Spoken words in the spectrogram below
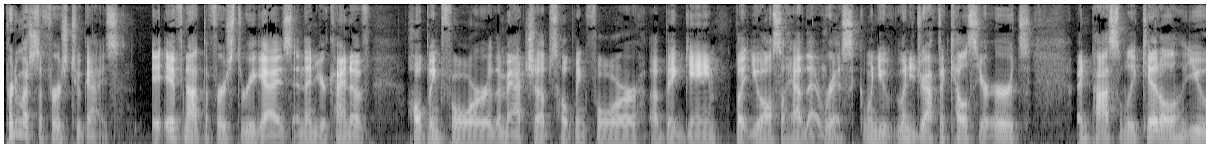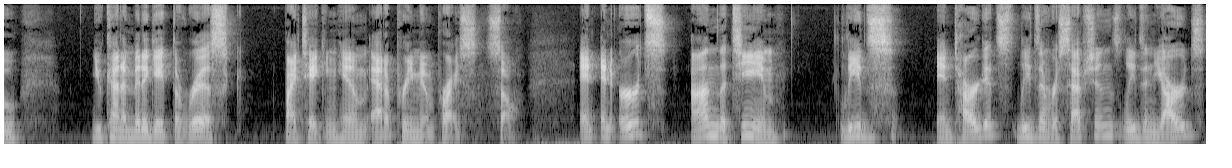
pretty much the first two guys, if not the first three guys, and then you're kind of hoping for the matchups, hoping for a big game, but you also have that risk when you when you draft a Kelce or Ertz and possibly Kittle, you you kind of mitigate the risk by taking him at a premium price. So, and and Ertz on the team leads in targets, leads in receptions, leads in yards,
